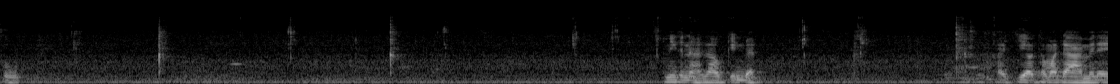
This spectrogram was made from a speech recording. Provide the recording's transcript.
สูตรนี่ขนาดเรากินแบบ ไข่เจียวธรรมดาไม่ได้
